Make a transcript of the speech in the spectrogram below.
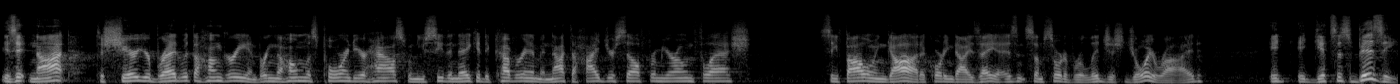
Is it not to share your bread with the hungry and bring the homeless poor into your house when you see the naked to cover him and not to hide yourself from your own flesh? See, following God, according to Isaiah, isn't some sort of religious joyride. It, it gets us busy.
